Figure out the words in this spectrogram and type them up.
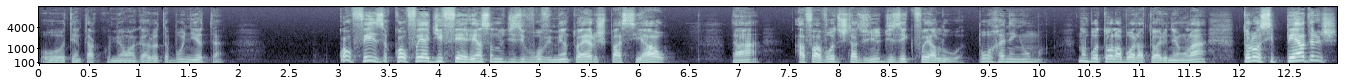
ou tentar comer uma garota bonita, qual, fez, qual foi a diferença no desenvolvimento aeroespacial tá, a favor dos Estados Unidos dizer que foi a Lua? Porra nenhuma. Não botou laboratório nenhum lá. Trouxe pedras,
